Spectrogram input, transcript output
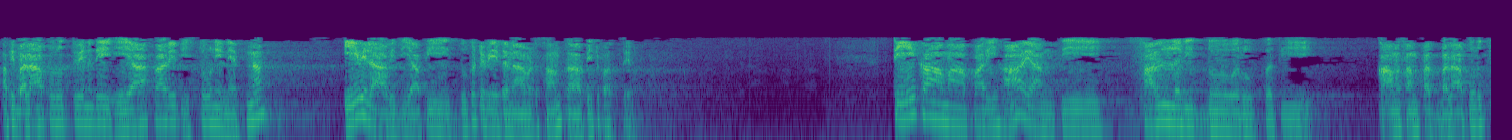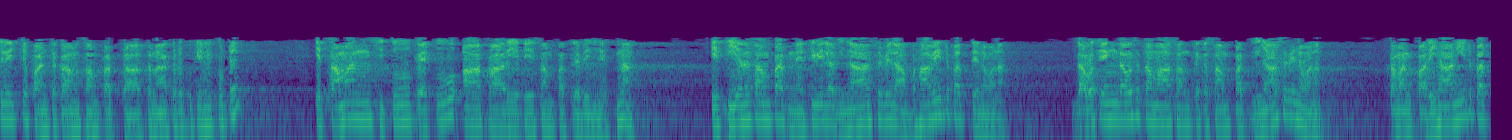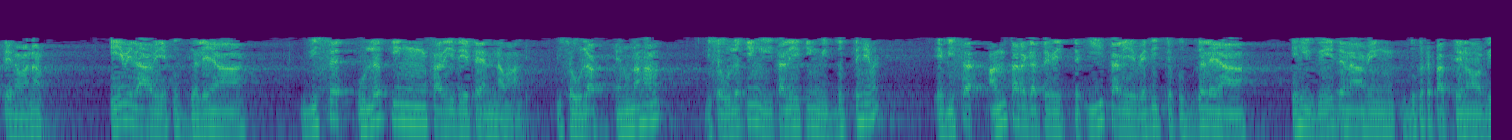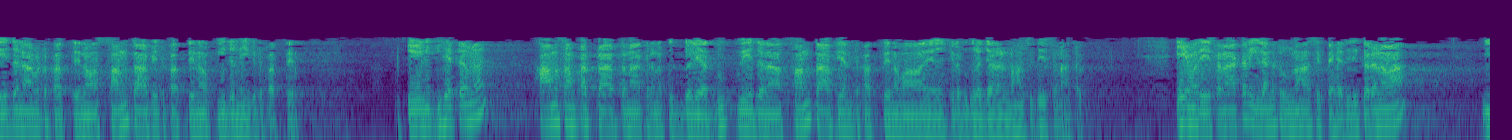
අපි බලාපොරොත්තු වෙන දේ ඒ ආකාරයට ඉෂ්ටෝනේ නැත්නම් ඒ වෙලාවේදී අපි දුකට වේදනාවට සංతాපයටපත් වෙනවා. තේකාමා පරිහායන්ති සල්ල විද්දෝව රූපති කාම සම්පත් බලාපොරොත්තු වෙච්ච පංචකාම සම්පත් ප්‍රාර්ථනා කරපු කෙනෙකුට ඒ Taman සිතූ පැතූ ආකාරයට ඒ සම්පත් ලැබෙන්නේ නැත්නම් ඒ තියෙන සම්පත් නැති වෙලා විනාශ වෙලා අභාවයටපත් වෙනවනම් දවසෙන් දවස තමා සන්තක සම්පත් විනාශ වෙනවනම් Taman පරිහානියටපත් වෙනවනම් ඒ වෙලාවේ පුද්ගලයා විස උලකින් ශරීරයට ඇන්නවා වගේ. විස උලක් ඇනුනහම විස උලකින් ඊතලයකින් විද්දුත් එහෙම ඒ විස අන්තර්ගත වෙච්ච ඊතලයේ වැඩිච්ච පුද්ගලයා එහි වේදනාවෙන් දුකටපත් වෙනවා වේදනාවටපත් වෙනවා සංతాපයටපත් වෙනවා පීඩනයකටපත් වෙනවා ඒ විදිහටම කාම සම්පත් ප්‍රාර්ථනා කරන පුද්ගලයා දුක් වේදනා සංతాපයන්ටපත් වෙනවාය කියලා බුදුරජාණන් වහන්සේ දේශනා කළා. එහෙම දේශනා කළ ඊළඟට උන්වහන්සේ පැහැදිලි කරනවා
